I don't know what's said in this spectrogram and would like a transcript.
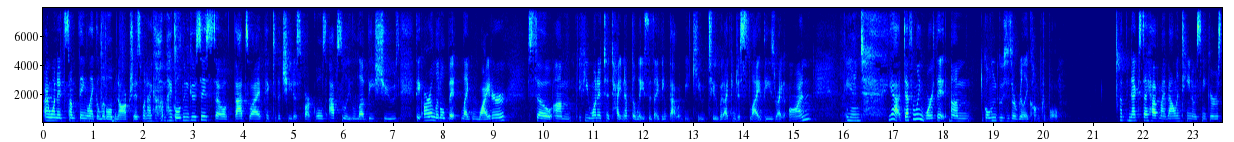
I wanted something like a little obnoxious when I got my Golden Gooses. So that's why I picked the cheetah sparkles. Absolutely love these shoes. They are a little bit like wider so um, if you wanted to tighten up the laces, I think that would be cute too, but I can just slide these right on. And yeah, definitely worth it. Um, Golden Gooses are really comfortable. Up next, I have my Valentino sneakers.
